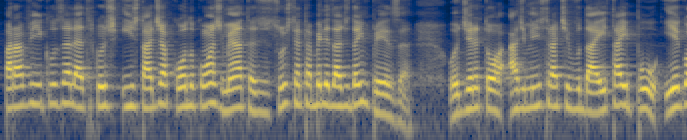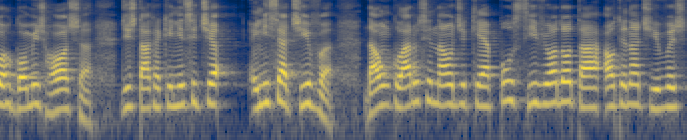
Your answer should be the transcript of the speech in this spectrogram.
para veículos elétricos e está de acordo com as metas de sustentabilidade da empresa. O diretor administrativo da Itaipu, Igor Gomes Rocha, destaca que a iniciativa dá um claro sinal de que é possível adotar alternativas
